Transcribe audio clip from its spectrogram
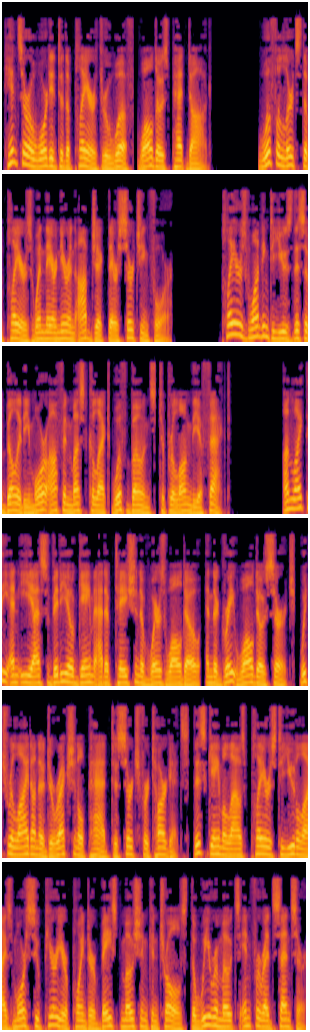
Hints are awarded to the player through Woof, Waldo's pet dog. Woof alerts the players when they are near an object they are searching for. Players wanting to use this ability more often must collect Woof bones to prolong the effect. Unlike the NES video game adaptation of Where's Waldo, and the Great Waldo Search, which relied on a directional pad to search for targets, this game allows players to utilize more superior pointer-based motion controls the Wii Remote's infrared sensor,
